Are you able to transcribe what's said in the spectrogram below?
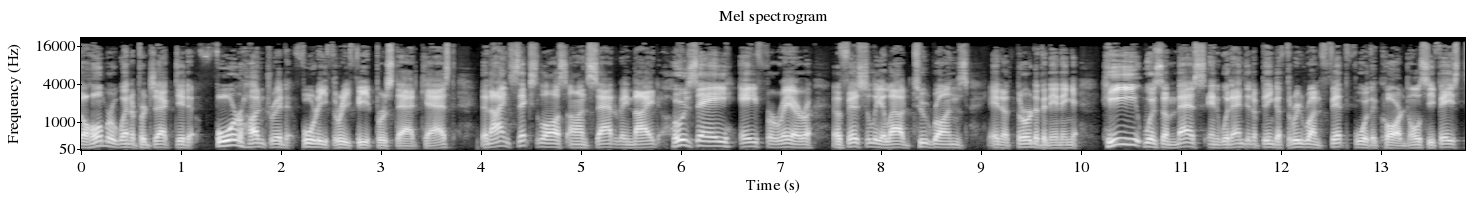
The homer went a projected 443 feet per Statcast. The 9 6 loss on Saturday night, Jose A. Ferrer officially allowed two runs in a third of an inning. He was a mess and would ended up being a three run fifth for the Cardinals. He faced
